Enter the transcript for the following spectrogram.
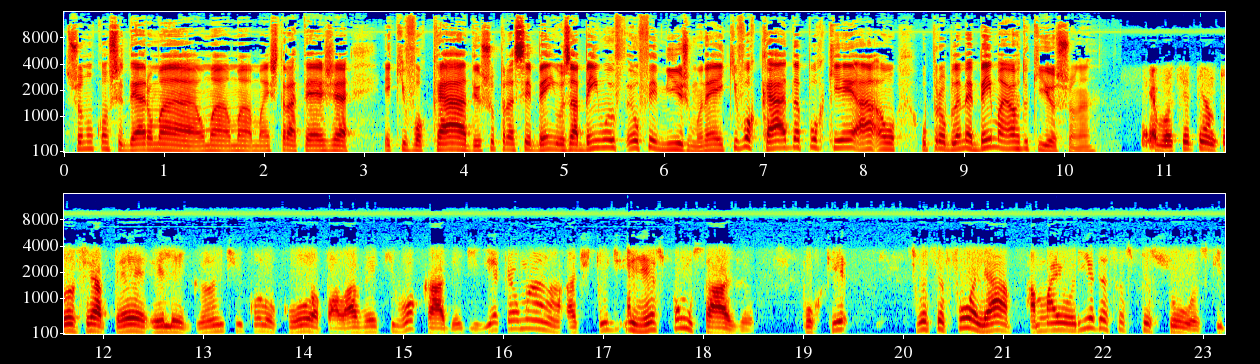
o senhor não considera uma, uma, uma, uma estratégia equivocada, isso para ser bem, usar bem o eufemismo, né? Equivocada porque a, o, o problema é bem maior do que isso, né? É, você tentou ser até elegante e colocou a palavra equivocada. Eu dizia que é uma atitude irresponsável, porque se você for olhar, a maioria dessas pessoas que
